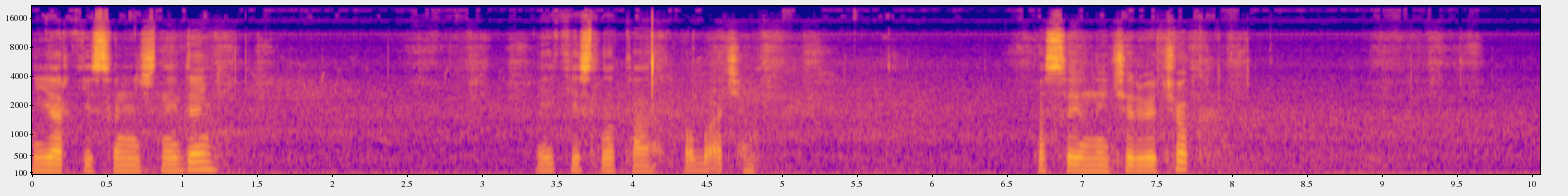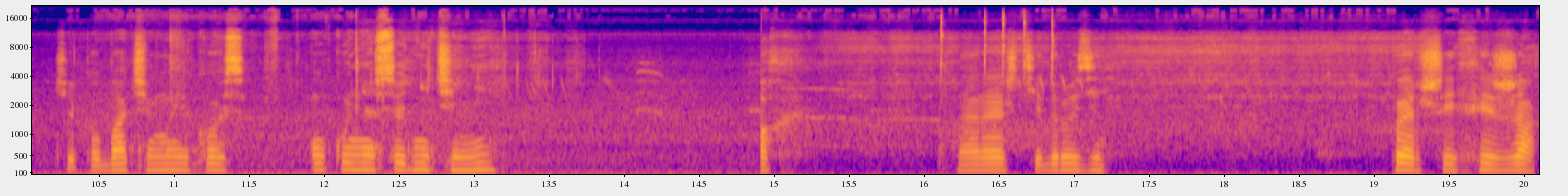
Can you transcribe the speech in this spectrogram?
Яркий сонячний день і кислота. Побачимо. Пасивний черв'ячок. Чи побачимо якогось окуня сьогодні чи ні. Ох, нарешті, друзі. Перший хижак.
